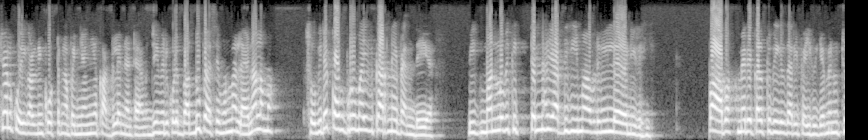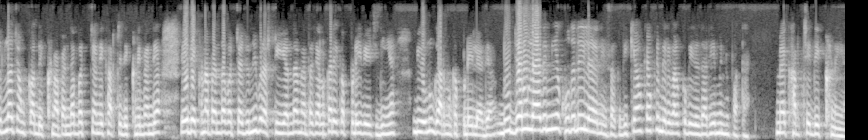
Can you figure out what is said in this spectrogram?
ਚਲ ਕੋਈ ਗੱਲ ਨਹੀਂ, ਕੋਟੀਆਂ ਪਈਆਂ ਗੀਆਂ ਕੱਢ ਲੈਣਾ ਟਾਈਮ ਜੇ ਮੇਰੇ ਕੋਲੇ ਵਾਧੂ ਪੈਸੇ ਹੁਣ, ਮੈਂ ਲੈ ਨਾ ਲਵਾਂ। ਸੋ ਵੀਰੇ ਕੰਪਰੋਮਾਈਜ਼ ਕਰਨੇ ਪੈਂਦੇ ਆ। ਵੀ ਮੰਨ ਲਓ ਵੀ ਕਿ 3000 ਦੀ ਚੀਜ਼ ਮੈਂ ਆਪਣੇ ਲਈ ਲੈ ਨਹੀਂ ਰਹੀ। ਭਾਵ ਮੇਰੇ ਕੋਲ ਕਬੀਲਦਾਰੀ ਪਈ ਹੋਈ ਹੈ ਮੈਨੂੰ ਚੁੱਲ੍ਹਾ ਚੌਂਕਾ ਦੇਖਣਾ ਪੈਂਦਾ, ਬੱਚਿਆਂ ਦੇ ਖਰਚੇ ਦੇਖਣੇ ਪੈਂਦੇ ਆ, ਇਹ ਦੇਖਣਾ ਪੈਂਦਾ, ਬੱਚਾ ਯੂਨੀਵਰਸਿਟੀ ਜਾਂਦਾ, ਮੈਂ ਤਾਂ ਚੱਲ ਘਰੇ ਕੱਪੜੇ ਵੇਚਦੀ ਆ, ਵੀ ਉਹਨੂੰ ਗਰਮ ਕੱਪੜੇ ਲੈ ਦਿਆਂ। ਦੂਜਿਆਂ ਨੂੰ ਲੈ ਦਿੰਨੀ ਆ, ਖੁਦ ਲਈ ਲੈ ਨਹੀਂ ਸਕਦੀ, ਕਿਉਂ? ਕਿਉਂਕਿ ਮੇਰੇ ਕੋਲ ਕਬੀਲਦਾਰੀ ਹੈ ਮੈਨੂੰ ਪਤਾ ਮੈਂ ਖਰਚੇ ਦੇਖਣੇ ਆ।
